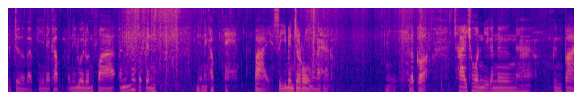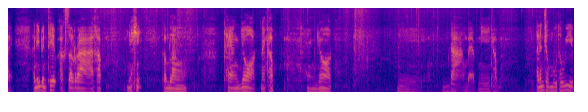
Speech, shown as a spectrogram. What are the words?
จะเจอแบบนี้นะครับ อันนี้รวยล้นฟ้า อันนี้น่าจะเป็นเดี๋ยวนะครับแหมป้ายสีเบญจรงค์นะฮะนี่แล้วก็ชายชนอีกอันนึงนะฮะ ขึ้นป้าย อันนี้เป็นเทพอักษราครับ นี่กำลังแทงยอดนะครับ แทงยอด นี่ด่างแบบนี้ครับ อันนั้นชมพูทวีป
